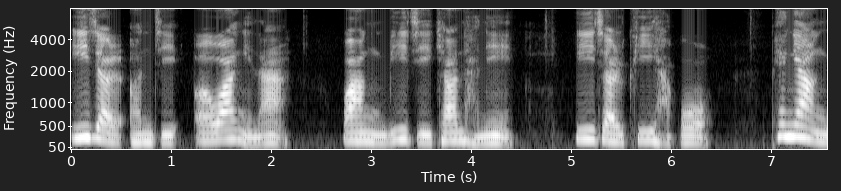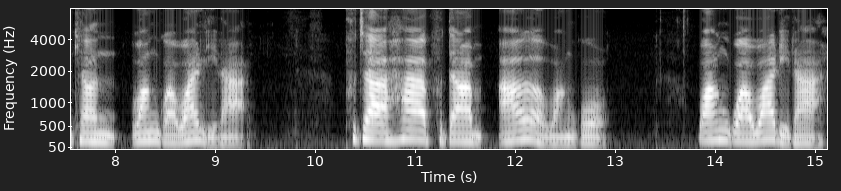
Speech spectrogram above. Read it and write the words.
2절 언지 어왕이나 왕 미지 견하니 2절 귀하고 팽양 견 왕과 왈이라. 부자 하 부담 아어 왕고 왕과 왈이라.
